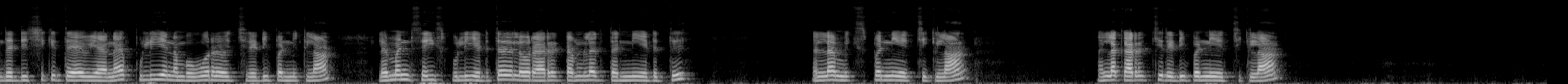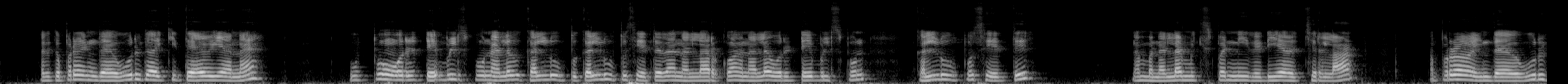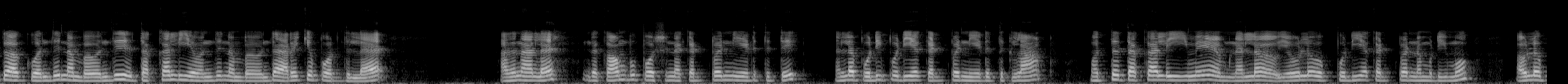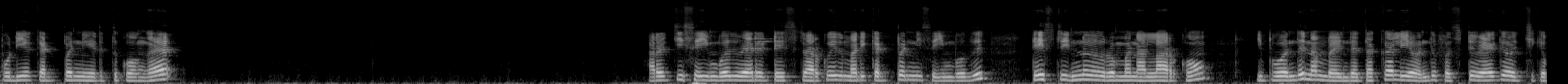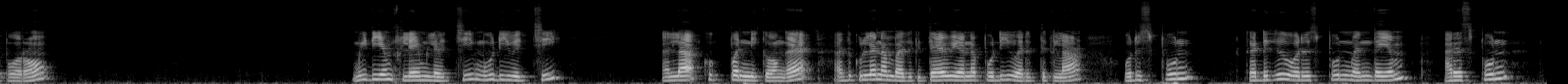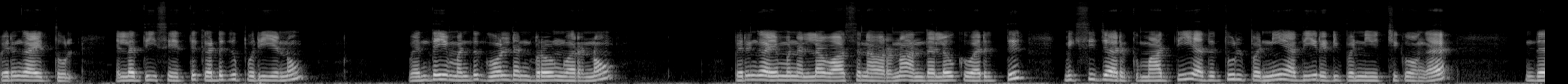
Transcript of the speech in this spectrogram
இந்த டிஷ்ஷுக்கு தேவையான புளியை நம்ம ஊற வச்சு ரெடி பண்ணிக்கலாம். லெமன் சைஸ் புளி எடுத்து அதில் ஒரு அரை டம்ளர் தண்ணி எடுத்து நல்லா மிக்ஸ் பண்ணி வச்சுக்கலாம். நல்லா கரைச்சி ரெடி பண்ணி வச்சுக்கலாம். அதுக்கப்புறம் இந்த ஊறுகாய்க்கு தேவையான உப்பும் ஒரு டேபிள் ஸ்பூன் அளவு கல் உப்பு. கல் உப்பு சேர்த்து தான் நல்லாயிருக்கும். அதனால் ஒரு டேபிள் ஸ்பூன் கல் உப்பும் சேர்த்து நம்ம நல்லா மிக்ஸ் பண்ணி ரெடியாக வச்சிடலாம் அப்புறம் இந்த ஊறுகாய்க்கு வந்து நம்ம வந்து தக்காளியை வந்து நம்ம வந்து அரைக்க போகிறதில்ல அதனால் இந்த காம்பு போர்ஷனை கட் பண்ணி எடுத்துட்டு நல்லா பொடி பொடியாக கட் பண்ணி எடுத்துக்கலாம். மொத்த தக்காளியுமே நல்லா எவ்வளோ பொடியாக கட் பண்ண முடியுமோ அவ்வளோ பொடியாக கட் பண்ணி எடுத்துக்கோங்க. அரைச்சி செய்யும்போது வேறு டேஸ்ட்டாக இருக்கும். இது மாதிரி கட் பண்ணி செய்யும்போது டேஸ்ட் இன்னும் ரொம்ப நல்லாயிருக்கும் இப்போ வந்து நம்ம இந்த தக்காளியை வந்து ஃபஸ்ட்டு வேக வச்சுக்க போகிறோம் மீடியம் ஃப்ளேமில் வச்சு மூடி வச்சு நல்லா குக் பண்ணிக்கோங்க. அதுக்குள்ளே நம்ம அதுக்கு தேவையான பொடி வறுத்துக்கலாம். ஒரு ஸ்பூன் கடுகு ஒரு ஸ்பூன் வெந்தயம் அரை ஸ்பூன் பெருங்காயத்தூள் எல்லாத்தையும் சேர்த்து கடுகு பொரியணும். வெந்தயம் வந்து கோல்டன் ப்ரௌன் வரணும். பெருங்காயமும் நல்லா வாசனை வரணும். அந்த அளவுக்கு வறுத்து மிக்சி ஜாருக்கு மாற்றி அதை தூள் பண்ணி அதையும் ரெடி பண்ணி வச்சுக்கோங்க. இந்த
